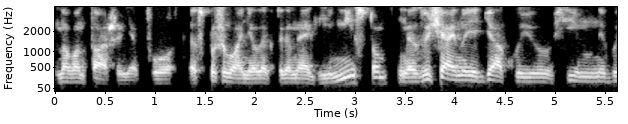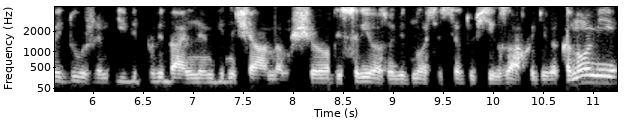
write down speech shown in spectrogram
навантаження по споживанню електроенергії містом. Звичайно, я дякую всім небайдужим і відповідальним вінничанам, що серйозно відносяться до всіх заходів економії.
